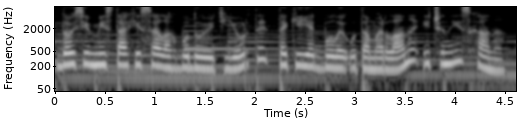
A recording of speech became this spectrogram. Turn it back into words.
Досі в містах і селах будують юрти, такі як були у Тамерлана і Чингісхана.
